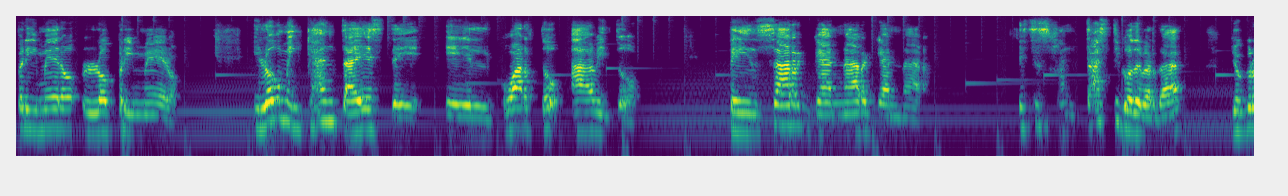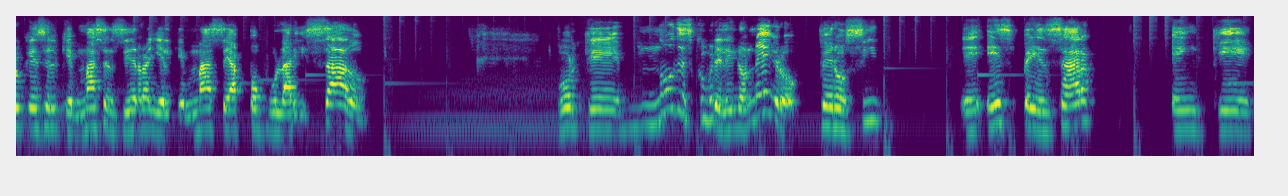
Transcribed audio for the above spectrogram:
primero lo primero. Y luego me encanta este, el cuarto hábito, pensar, ganar, ganar. Este es fantástico de verdad. Yo creo que es el que más encierra y el que más se ha popularizado porque no descubre el hilo negro, pero sí eh, es pensar en que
